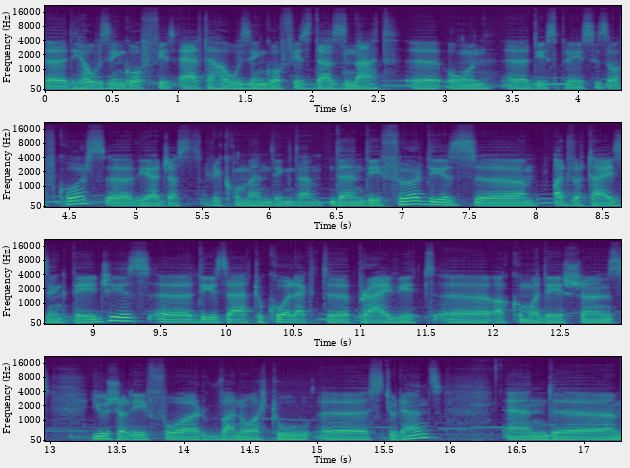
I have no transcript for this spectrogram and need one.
uh, the housing office, ELTE Housing Office, does not own these places. Of course, we are just recommending them. Then the third is advertising pages. These are to collect private accommodations, usually for one or two uh, students, and um,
